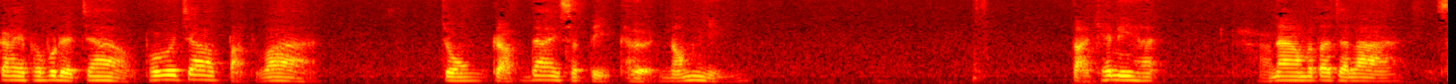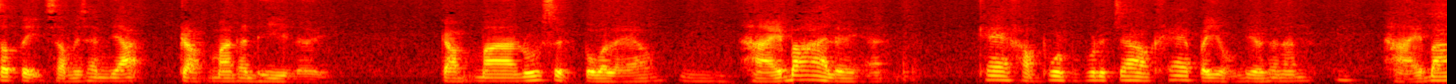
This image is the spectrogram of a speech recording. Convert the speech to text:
ใกล้พระพุทธเจ้า พระพุทธเจ้าตรัดว่า จงกลับได้สติเถิดน้องหญิงตัดแค่นี้ฮะๆครับนางมตจาราสติสัมปชัญญะกลับมาทันทีเลย กลับมารู้สึกตัวแล้วอืมหายบ้าเลยฮะ แค่คำพูดพระพุทธเจ้าแค่ประโยคเดียวเท่านั้น หายบ้า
